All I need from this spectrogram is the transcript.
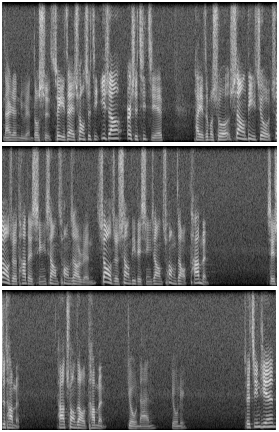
男人、女人都是。所以在创世纪一章二十七节，他也这么说：上帝就照着他的形象创造人，照着上帝的形象创造他们。谁是他们？他创造他们。有男有女，所以今天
